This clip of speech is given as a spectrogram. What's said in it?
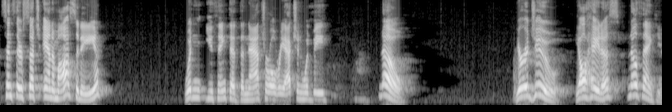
since there's such animosity, wouldn't you think that the natural reaction would be, no. You're a Jew. Y'all hate us. No, thank you.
